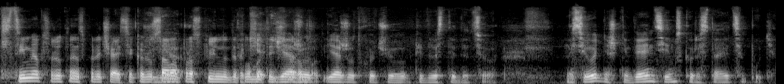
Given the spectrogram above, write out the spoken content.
З цим я абсолютно не сперечаюся. Я кажу саме Я- про спільну дипломатичну я, я, роботу. от- я ж от хочу підвести до цього. На сьогоднішній день цим скористається Путін.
